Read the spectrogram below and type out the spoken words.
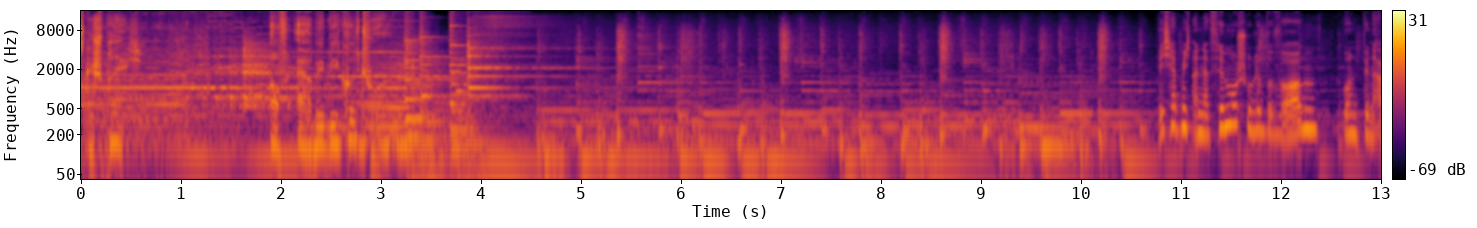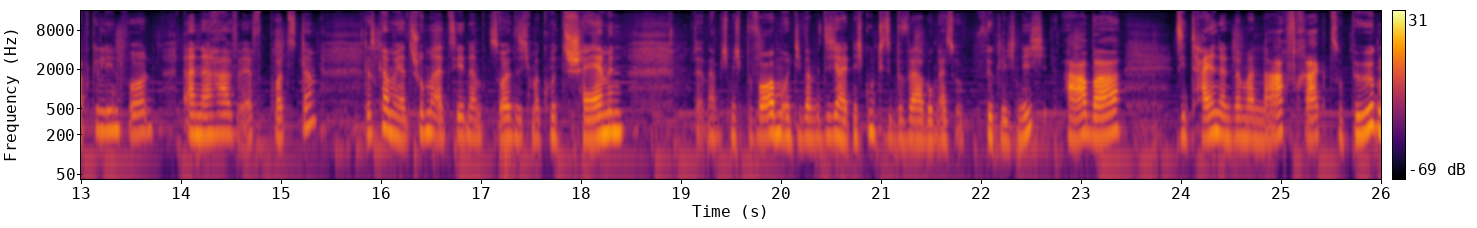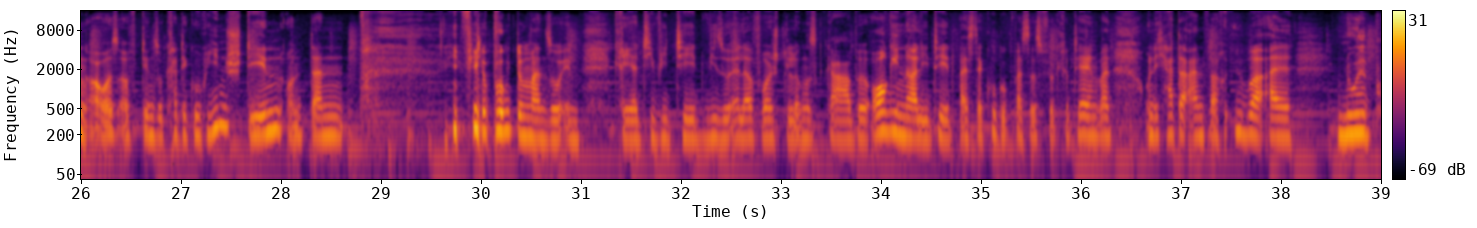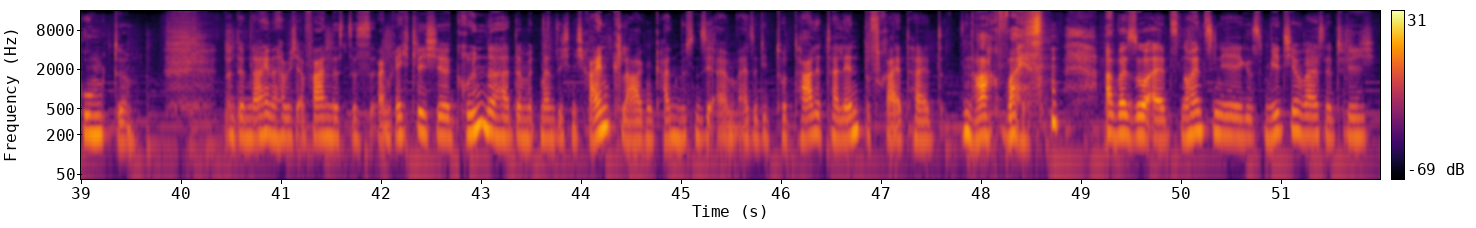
Das Gespräch auf RBB Kultur. Ich habe mich an der Filmhochschule beworben und bin abgelehnt worden, an der HFF Potsdam. Das kann man jetzt schon mal erzählen, da sollen sie sich mal kurz schämen. Dann habe ich mich beworben und die war mit Sicherheit nicht gut, diese Bewerbung, also wirklich nicht. Aber sie teilen dann, wenn man nachfragt, so Bögen aus, auf denen so Kategorien stehen und dann wie viele Punkte man so in Kreativität, visueller Vorstellungsgabe, Originalität, weiß der Kuckuck, was das für Kriterien waren. Und ich hatte einfach überall null Punkte. Und im Nachhinein habe ich erfahren, dass das rechtliche Gründe hat, damit man sich nicht reinklagen kann, müssen sie einem also die totale Talentbefreitheit nachweisen. Aber so als 19-jähriges Mädchen war es natürlich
